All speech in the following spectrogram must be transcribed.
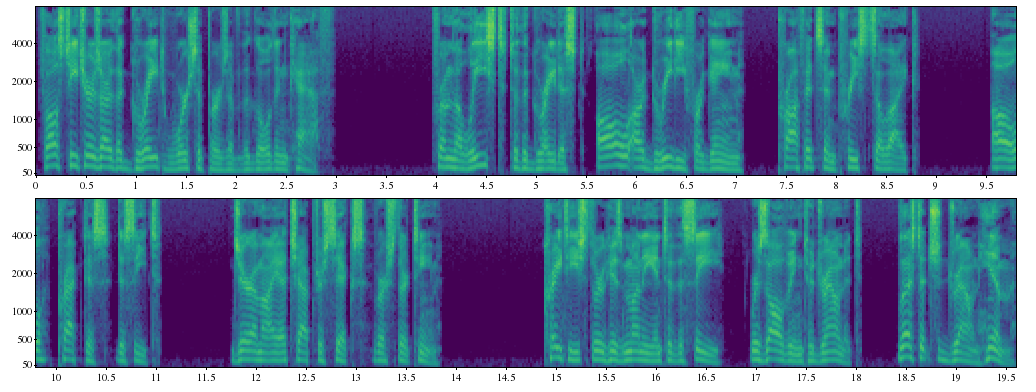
False teachers are the great worshippers of the golden calf. From the least to the greatest, all are greedy for gain, prophets and priests alike. All practice deceit. Jeremiah chapter 6, verse 13. Crates threw his money into the sea, resolving to drown it, lest it should drown him.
